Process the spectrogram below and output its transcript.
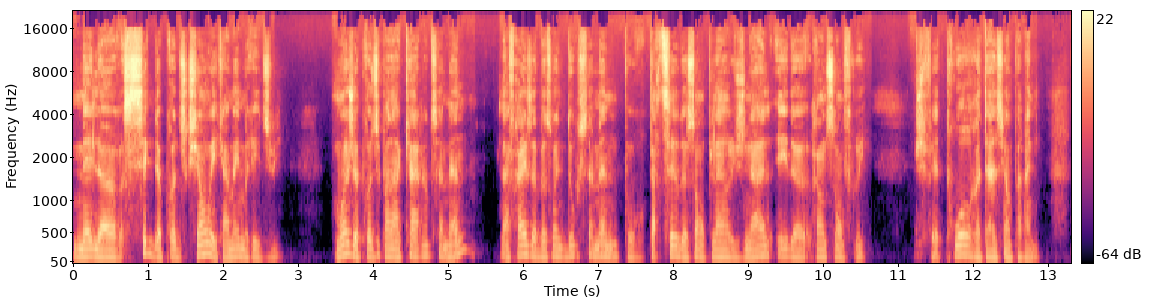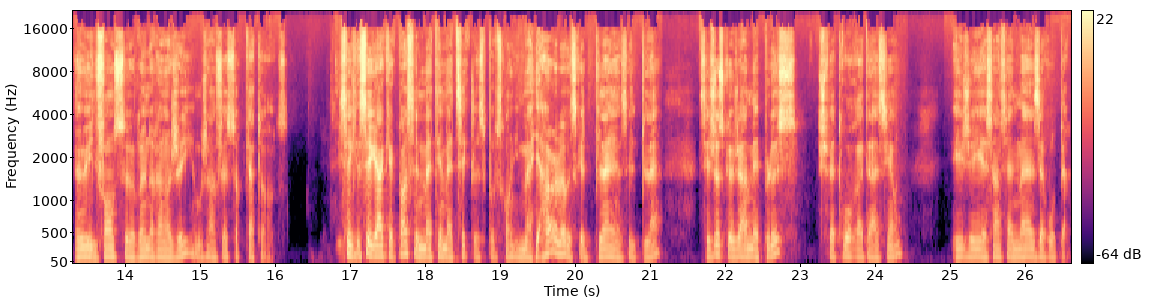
mais leur cycle de production est quand même réduit. Moi, je produis pendant 40 semaines. La fraise a besoin de 12 semaines pour partir de son plan original et de rendre son fruit. Je fais trois rotations par année. Eux, ils font sur une rangée. Moi, j'en fais sur 14. C'est, quelque part, c'est mathématique. C'est pas parce qu'on est meilleur, parce que le plan, c'est le plan. C'est juste que j'en mets plus. Je fais trois rotations et j'ai essentiellement zéro perte.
